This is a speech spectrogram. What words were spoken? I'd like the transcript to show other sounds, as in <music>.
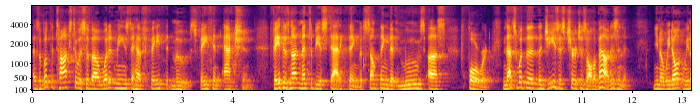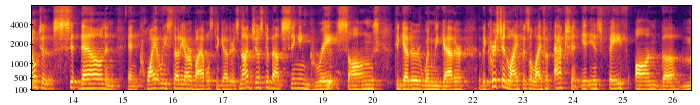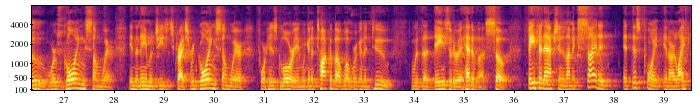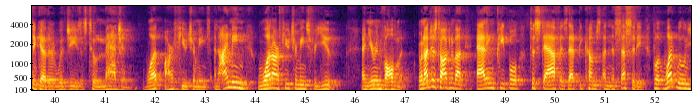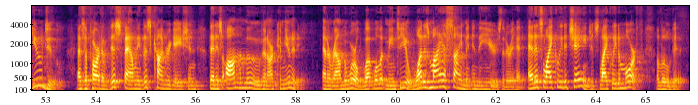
as a book that talks to us about what it means to have faith that moves, faith in action. Faith is not meant to be a static thing, but something that moves us forward. And that's what the, the Jesus church is all about, isn't it? You know, we don't, we don't just sit down and, and quietly study our Bibles together. It's not just about singing great songs together when we gather. The Christian life is a life of action, it is faith on the move. We're going somewhere in the name of Jesus Christ. We're going somewhere for His glory. And we're going to talk about what we're going to do with the days that are ahead of us. So, faith in action. And I'm excited at this point in our life together with Jesus to imagine what our future means. And I mean what our future means for you and your involvement. We're not just talking about adding people to staff as that becomes a necessity, but what will you do as a part of this family, this congregation that is on the move in our community and around the world? What will it mean to you? What is my assignment in the years that are ahead? And it's likely to change, it's likely to morph a little bit.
